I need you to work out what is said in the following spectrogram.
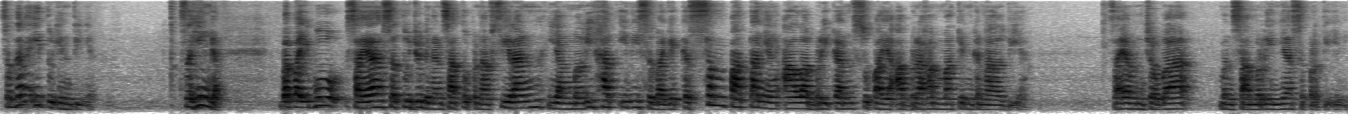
Sebenarnya itu intinya. Sehingga Bapak Ibu, saya setuju dengan satu penafsiran yang melihat ini sebagai kesempatan yang Allah berikan supaya Abraham makin kenal Dia. Saya mencoba mensamerinya seperti ini.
